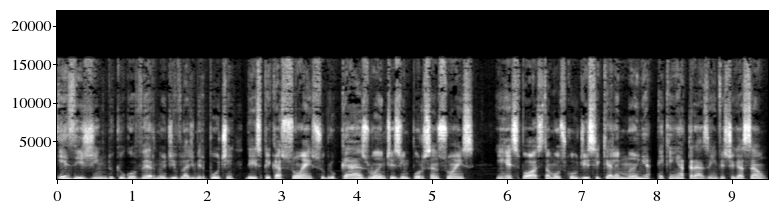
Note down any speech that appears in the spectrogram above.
exigindo que o governo de Vladimir Putin dê explicações sobre o caso antes de impor sanções. Em resposta, Moscou disse que a Alemanha é quem atrasa a investigação.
